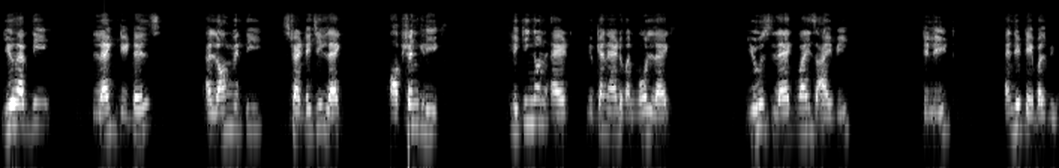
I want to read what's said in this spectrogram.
you have the leg details along with the strategy leg, option Greek. Clicking on add, you can add one more leg, use leg-wise IV, delete, and the table view.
